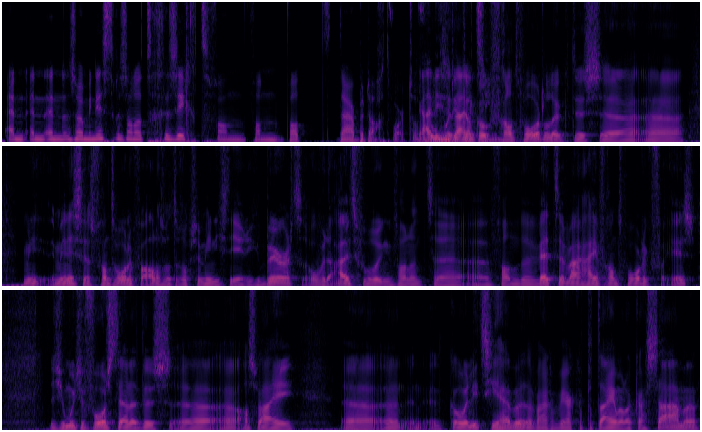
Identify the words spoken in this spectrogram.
En, en, en zo'n minister is dan het gezicht van, van wat daar bedacht wordt? Of ja, die is uiteindelijk ook verantwoordelijk. Dus uh, de minister is verantwoordelijk voor alles wat er op zijn ministerie gebeurt. Over de uitvoering van, het, van de wetten waar hij verantwoordelijk voor is. Dus je moet je voorstellen, dus als wij een, een coalitie hebben, daar werken partijen met elkaar samen...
